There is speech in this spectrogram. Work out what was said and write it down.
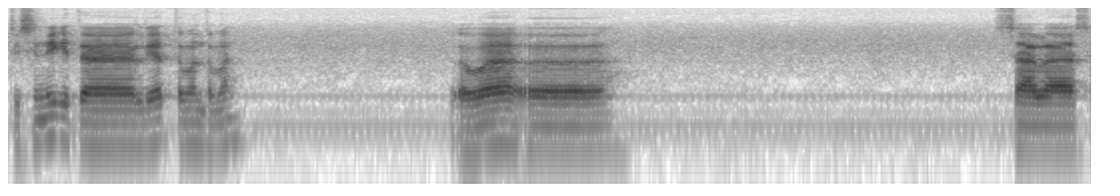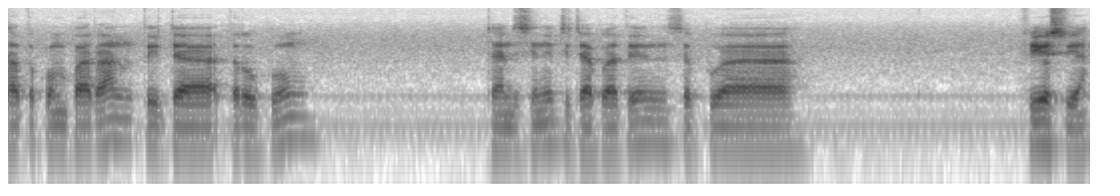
di sini kita lihat teman-teman bahwa eh, salah satu kumparan tidak terhubung dan di sini didapatin sebuah fuse ya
